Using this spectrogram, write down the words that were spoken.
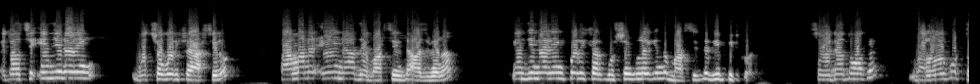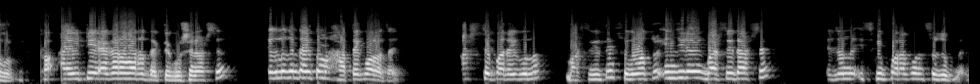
এটা হচ্ছে ইঞ্জিনিয়ারিং গুচ্ছ পরীক্ষা আসছিল। তার মানে এই না যে ভার্সিটিতে আসবে না। ইঞ্জিনিয়ারিং পরীক্ষার কোশ্চেনগুলো কিন্তু ভার্সিটিতে রিপিট করে। সো এটা তোমাকে ভালোভাবে পড়তে হবে। আইটি এগারো বারোতে একটা কোশ্চেন আসছে। এগুলো কিন্তু একদম হাতে করা যায়। আসতে পারে এগুলো ভার্সিটিতে শুধুমাত্র ইঞ্জিনিয়ারিং ভার্সিটিতে আসছে। এজন্য স্কিপ করার কোনো সুযোগ নেই।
